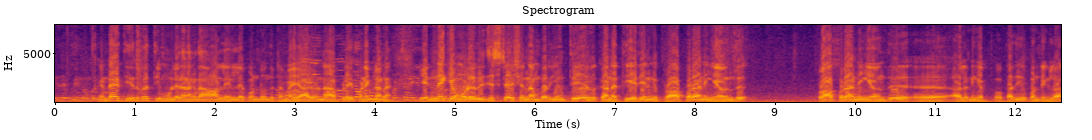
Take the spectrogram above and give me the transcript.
இது எப்படி நம்ம ரெண்டாயிரத்தி இருபத்தி மூணில் தான் நாங்கள் தான் ஆன்லைன்லேயே கொண்டு வந்துட்டோமே. யார் வேணால் அப்ளை பண்ணிக்கலாம்னு. என்னைக்கு உங்களோட ரிஜிஸ்ட்ரேஷன் நம்பரையும் தேர்வுக்கான தேதியை நீங்கள் ப்ராப்பராக நீங்கள் வந்து ப்ராப்பராக நீங்கள் வந்து அதில் நீங்கள் பதிவு பண்ணுறீங்களோ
